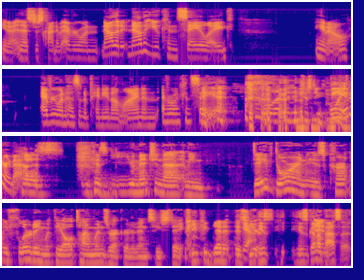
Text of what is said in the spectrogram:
you know, and that's just kind of everyone now that now that you can say like, you know, everyone has an opinion online and everyone can say it. well, that's an interesting point. the internet. Because because you mentioned that. I mean, Dave Doeren is currently flirting with the all-time wins record at NC State. He could get it this yeah. year. He's, he's going to pass it.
